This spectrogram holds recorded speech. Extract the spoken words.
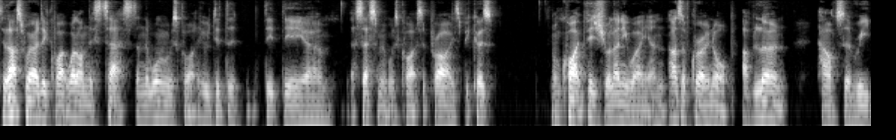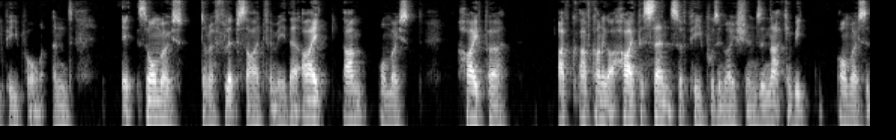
So that's where I did quite well on this test, and the woman was quite who did the did the um, assessment was quite surprised because I'm quite visual anyway, and as I've grown up, I've learned how to read people, and it's almost done a flip side for me that I I'm almost hyper. I've I've kind of got a hyper sense of people's emotions, and that can be almost a,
